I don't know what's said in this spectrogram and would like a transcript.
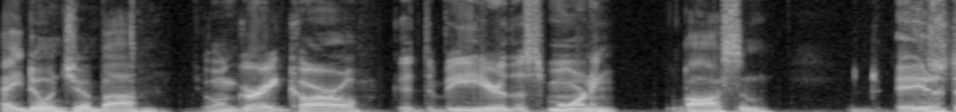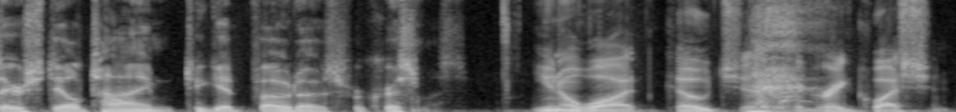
How you doing, Jim Bob? Doing great, Carl. Good to be here this morning. Awesome. Is there still time to get photos for Christmas? You know what, Coach? That's a great question.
